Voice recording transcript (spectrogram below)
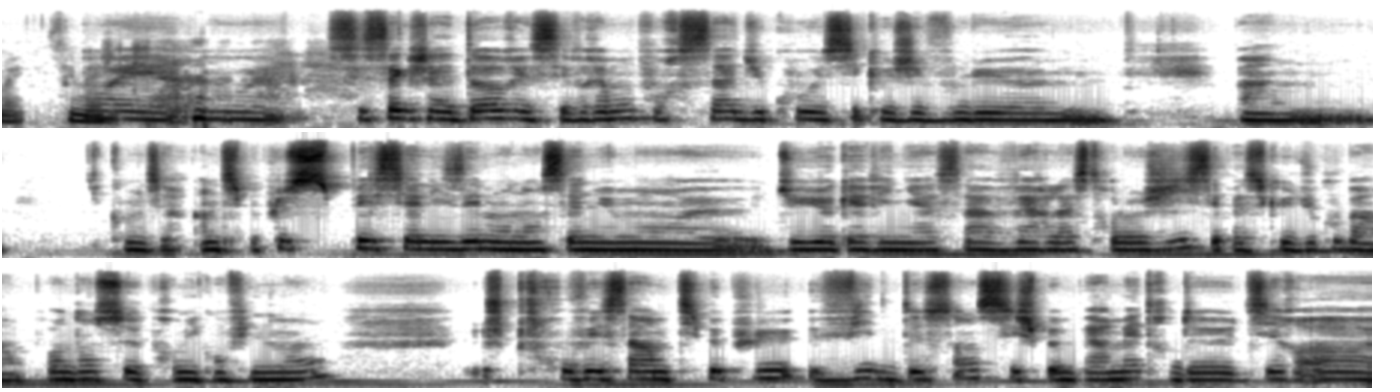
Ouais, c'est magique. C'est ça que j'adore et c'est vraiment pour ça du coup aussi que j'ai voulu euh, ben, comment dire, un petit peu plus spécialiser mon enseignement euh, du yoga vinyasa vers l'astrologie. C'est parce que du coup ben, pendant ce premier confinement, je trouvais ça un petit peu plus vide de sens, si je peux me permettre de dire oh,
